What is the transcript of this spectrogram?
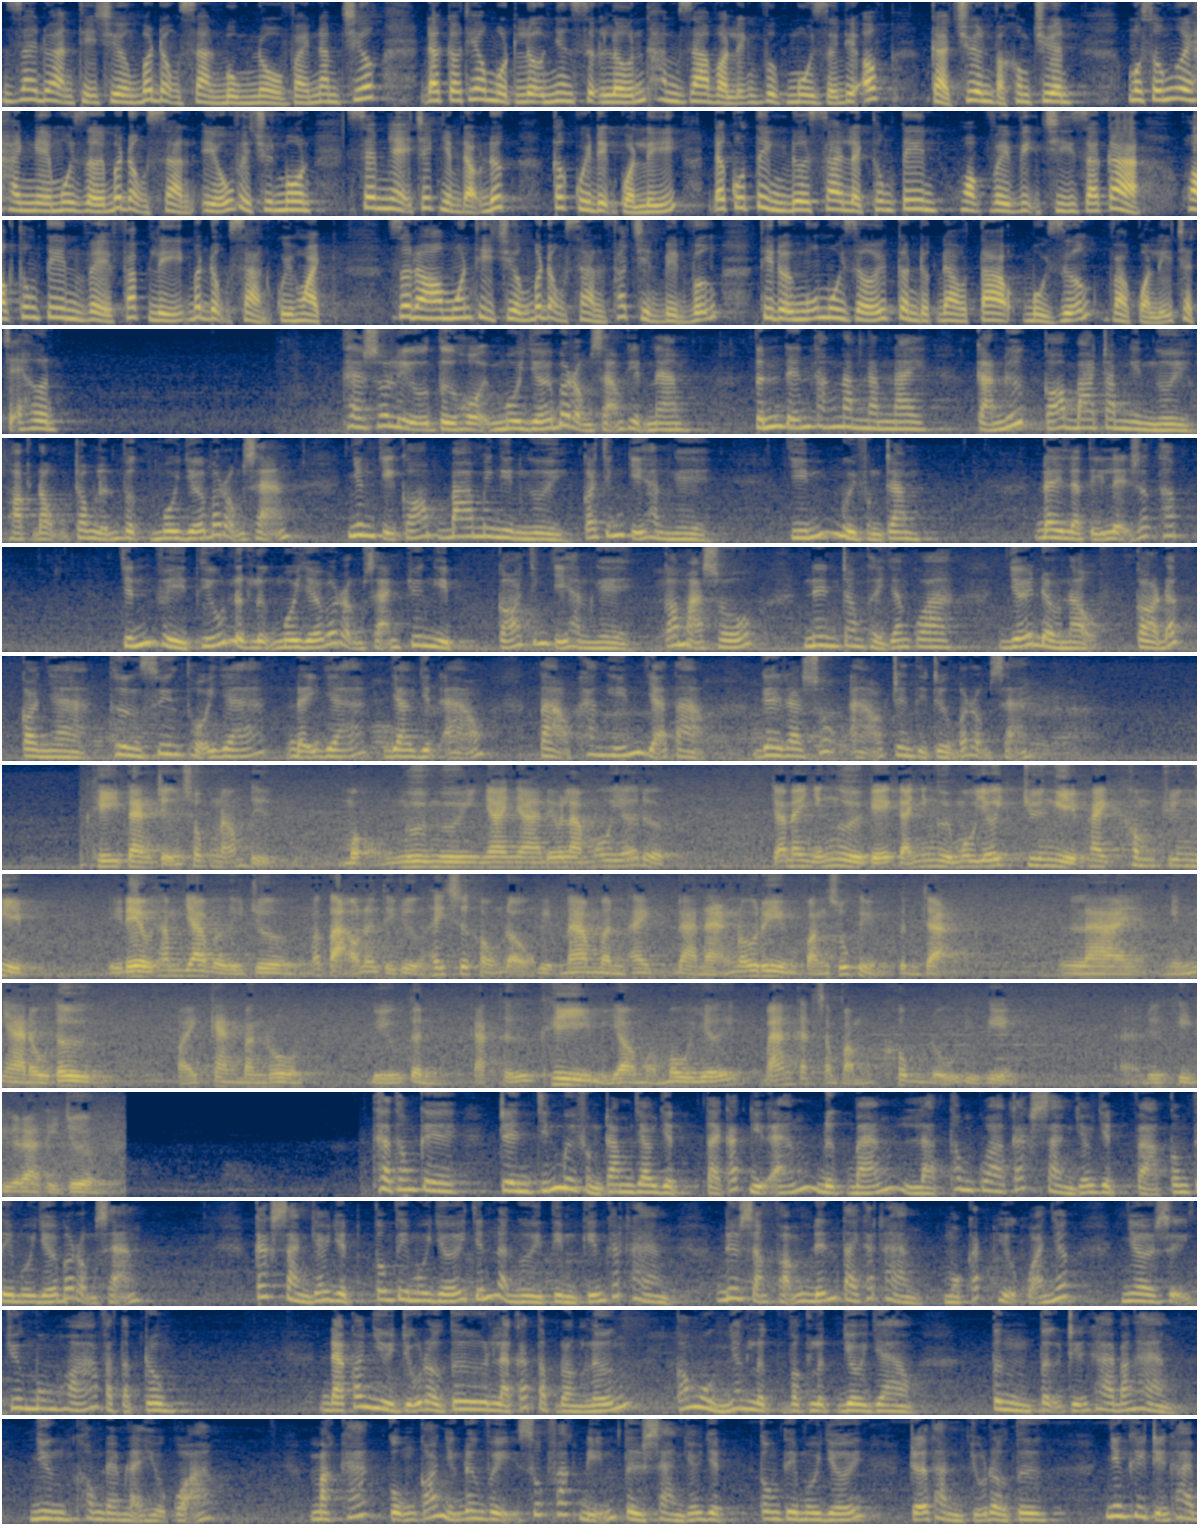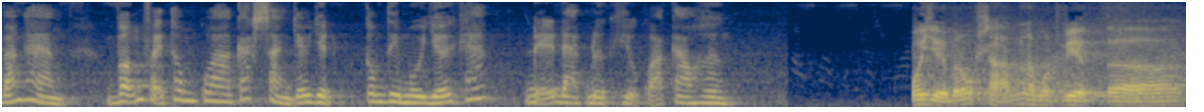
Giai đoạn thị trường bất động sản bùng nổ vài năm trước đã kéo theo một lượng nhân sự lớn tham gia vào lĩnh vực môi giới địa ốc, cả chuyên và không chuyên. Một số người hành nghề môi giới bất động sản yếu về chuyên môn, xem nhẹ trách nhiệm đạo đức, các quy định quản lý, đã cố tình đưa sai lệch thông tin hoặc về vị trí giá cả hoặc thông tin về pháp lý bất động sản quy hoạch. Do đó, muốn thị trường bất động sản phát triển bền vững thì đội ngũ môi giới cần được đào tạo, bồi dưỡng và quản lý chặt chẽ hơn. Theo số liệu từ Hội Môi giới Bất động sản Việt Nam, tính đến tháng 5 năm nay, cả nước có 300.000 người hoạt động trong lĩnh vực môi giới bất động sản, nhưng chỉ có 30.000 người có chứng chỉ hành nghề, chiếm 10%. Đây là tỷ lệ rất thấp. Chính vì thiếu lực lượng môi giới bất động sản chuyên nghiệp có chứng chỉ hành nghề, có mã số, nên trong thời gian qua, giới đầu nậu, cò đất, cò nhà thường xuyên thổi giá, đẩy giá, giao dịch ảo, tạo khan hiếm giả tạo, gây ra sốt ảo trên thị trường bất động sản. Khi tăng trưởng sốt nóng thì một người người nhà nhà đều làm môi giới được. Cho nên những người, kể cả những người môi giới chuyên nghiệp hay không chuyên nghiệp thì đều tham gia vào thị trường. Nó tạo nên thị trường hết sức hỗn độn. Việt Nam mình hay Đà Nẵng nói riêng vẫn xuất hiện tình trạng là những nhà đầu tư phải căng băng rôn, biểu tình các thứ khi mà do mà môi giới bán các sản phẩm không đủ điều kiện à, đưa, khi đưa ra thị trường theo thống kê, trên 90% giao dịch tại các dự án được bán là thông qua các sàn giao dịch và công ty môi giới bất động sản. Các sàn giao dịch, công ty môi giới chính là người tìm kiếm khách hàng, đưa sản phẩm đến tay khách hàng một cách hiệu quả nhất nhờ sự chuyên môn hóa và tập trung. Đã có nhiều chủ đầu tư là các tập đoàn lớn, có nguồn nhân lực vật lực dồi dào, từng tự triển khai bán hàng nhưng không đem lại hiệu quả. Mặt khác cũng có những đơn vị xuất phát điểm từ sàn giao dịch, công ty môi giới trở thành chủ đầu tư, nhưng khi triển khai bán hàng vẫn phải thông qua các sàn giao dịch, công ty môi giới khác để đạt được hiệu quả cao hơn. Môi giới bất động sản là một việc uh,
